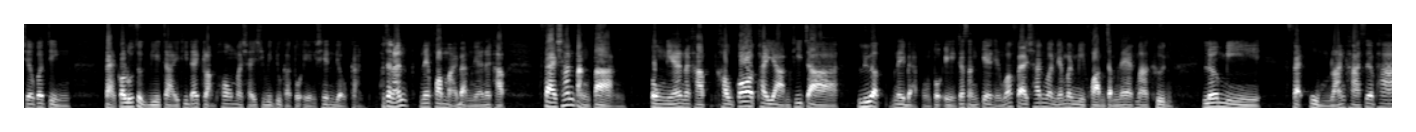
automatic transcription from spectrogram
เชียลก็จริง แต่ก็รู้สึกดีใจที่ได้กลับห้องมาใช้ชีวิตอยู่กับตัวเองเช่นเดียวกัน เพราะฉะนั้นในความหมายแบบนี้นะครับแฟชั่นต่างๆ ตรงนี้นะครับเขาก็พยายามที่จะ เลือกในแบบของตัวเอง จะสังเกตเห็นว่าแฟชั่นวันนี้มันมีความจำแนกมากขึ้น เริ่มมีแฟกลุ่มร้านค้าเสื้อผ้า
